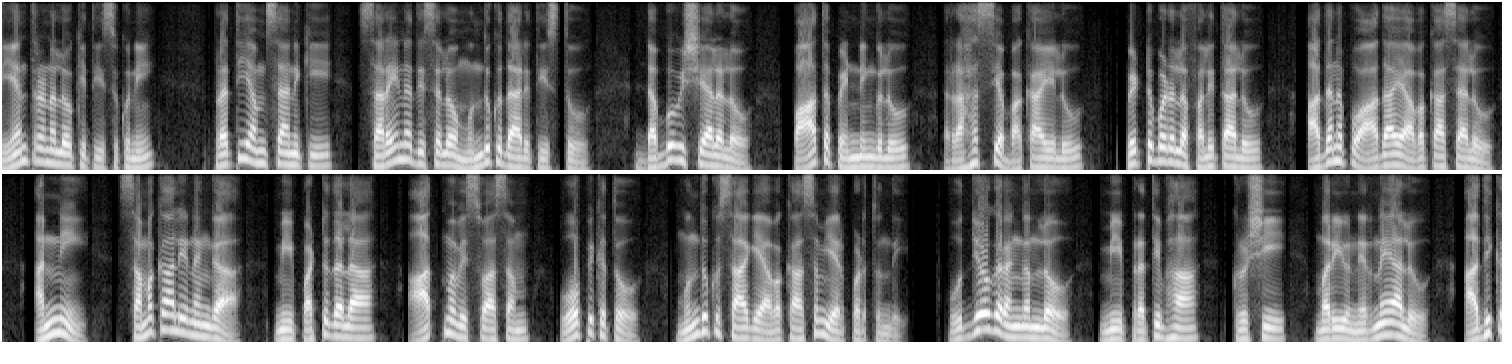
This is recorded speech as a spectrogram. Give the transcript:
నియంత్రణలోకి తీసుకుని ప్రతి అంశానికి సరైన దిశలో ముందుకు దారితీస్తూ డబ్బు విషయాలలో పాత పెండింగులు రహస్య బకాయిలు పెట్టుబడుల ఫలితాలు అదనపు ఆదాయ అవకాశాలు అన్నీ సమకాలీనంగా మీ పట్టుదల ఆత్మవిశ్వాసం ఓపికతో ముందుకు సాగే అవకాశం ఏర్పడుతుంది. ఉద్యోగ రంగంలో మీ ప్రతిభ కృషి మరియు నిర్ణయాలు అధిక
